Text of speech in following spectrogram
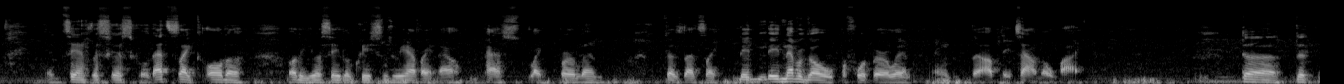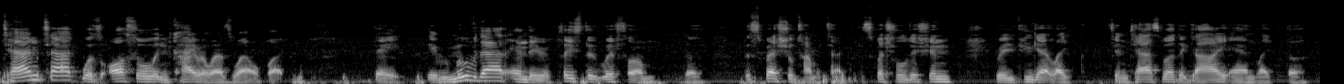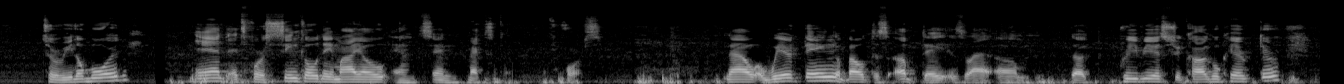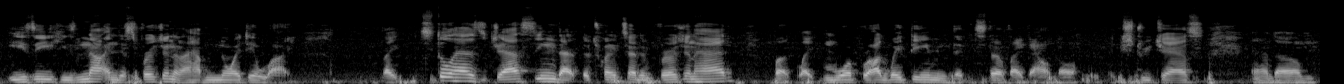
and San Francisco. That's like all the all the USA locations we have right now, past like Berlin, because that's like they they never go before Berlin and the updates. I don't know why. The the time attack was also in Cairo as well, but they they removed that and they replaced it with um the the special time attack, the special edition, where you can get like Phantasma, the guy, and like the Torito board. And it's for Cinco de Mayo and it's in Mexico, of course. Now, a weird thing about this update is that um, the previous Chicago character, Easy, he's not in this version, and I have no idea why. Like, still has the jazz scene that the 2010 version had, but like more Broadway themed instead of like I don't know, like street jazz, and um,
